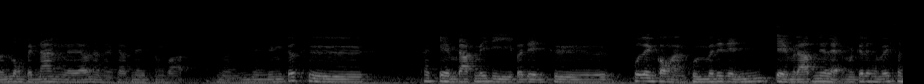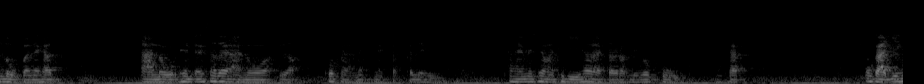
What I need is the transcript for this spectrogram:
นั้นลงไปนั่งแล้วนะครับ ในจังหวะนั้นอย่างหนึ่งก็คือ ถ้าเกมรับไม่ดีประเด็นคือ ผู้เล่นกองหลังคุณไม่ได้เน้นเกมรับเนี่ยแหละ มันก็เลยทำให้สนุกนะครับอาร์โนเทนเซอร์อาร์โนพวกนั้นนะครับก็เลย ทำให้ไม่ใช่วันที่ดีเท่าไหร่สำหรับลิเวอร์พูลนะครับ โอกาสยิง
